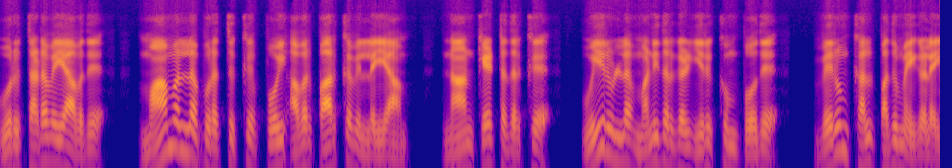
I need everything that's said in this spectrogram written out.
ஒரு தடவையாவது மாமல்லபுரத்துக்கு போய் அவர் பார்க்கவில்லையாம். நான் கேட்டதற்கு உயிருள்ள மனிதர்கள் இருக்கும் போது வெறும் கல் பதுமைகளை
